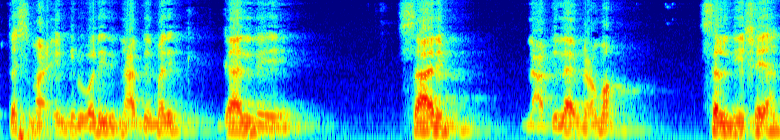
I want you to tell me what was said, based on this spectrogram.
وتسمع ان الوليد بن عبد الملك قال لسالم بن عبد الله بن عمر سلني شيئا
